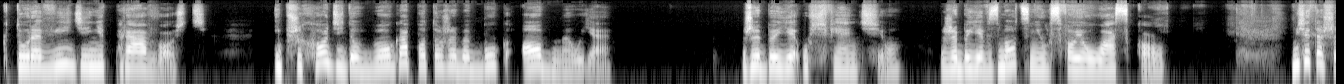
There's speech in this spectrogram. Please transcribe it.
które widzi nieprawość i przychodzi do Boga po to, żeby Bóg obmył je, żeby je uświęcił, żeby je wzmocnił swoją łaską. Mi się też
